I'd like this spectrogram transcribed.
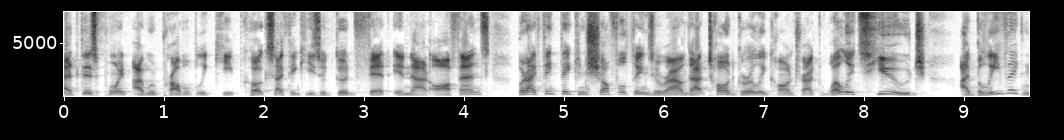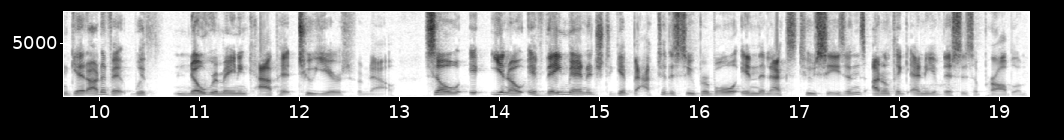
at this point, I would probably keep Cooks. I think he's a good fit in that offense. But I think they can shuffle things around. That Todd Gurley contract, well, it's huge. I believe they can get out of it with no remaining cap hit two years from now. So, it, you know, if they manage to get back to the Super Bowl in the next two seasons, I don't think any of this is a problem.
